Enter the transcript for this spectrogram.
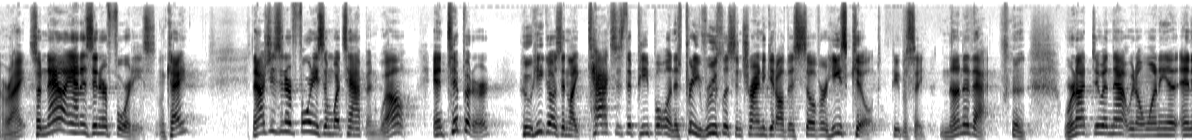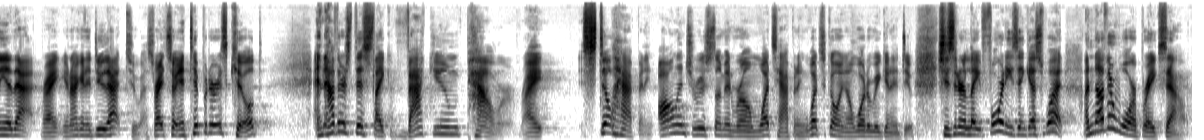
All right. So now Anna's in her 40s, okay? Now she's in her 40s, and what's happened? Well, Antipater, who he goes and like taxes the people and is pretty ruthless in trying to get all this silver, he's killed. People say, none of that. We're not doing that. We don't want any, any of that, right? You're not going to do that to us, right? So Antipater is killed. And now there's this like vacuum power, right? still happening, all in Jerusalem and Rome. What's happening? What's going on? What are we going to do? She's in her late 40s, and guess what? Another war breaks out.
